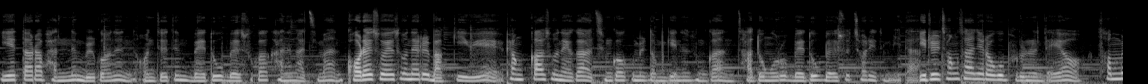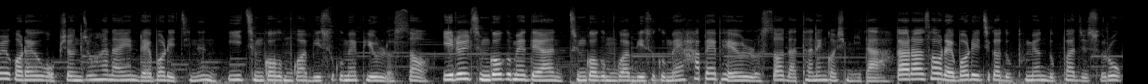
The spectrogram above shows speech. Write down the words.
이에 따라 받는 물건은 언제든 매도 매수가 가능하지만 거래소의 손해를 막기 위해 평가 손해가 증거금을 넘기는 순간 자동으로 매도 매수 처리됩니다. 이를 청산이라고 부르는데요. 선물 거래의 옵션 중 하나인 레버리지는 이 증거금과 미수금의 비율로서 이를 증거금에 대한 증거금과 미수금의 합의 배율로서 나타낸 것입니다. 따라 따라서 레버리지가 높으면 높아질수록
